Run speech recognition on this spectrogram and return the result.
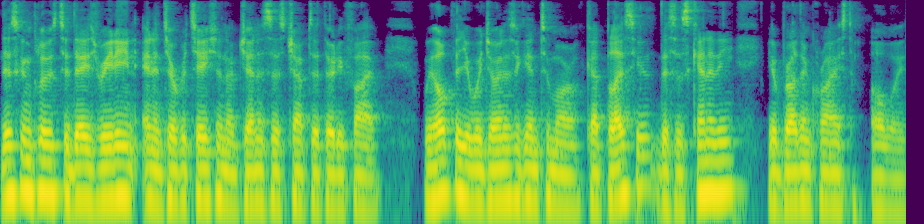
This concludes today's reading and interpretation of Genesis chapter 35. We hope that you will join us again tomorrow. God bless you. This is Kennedy, your brother in Christ, always.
